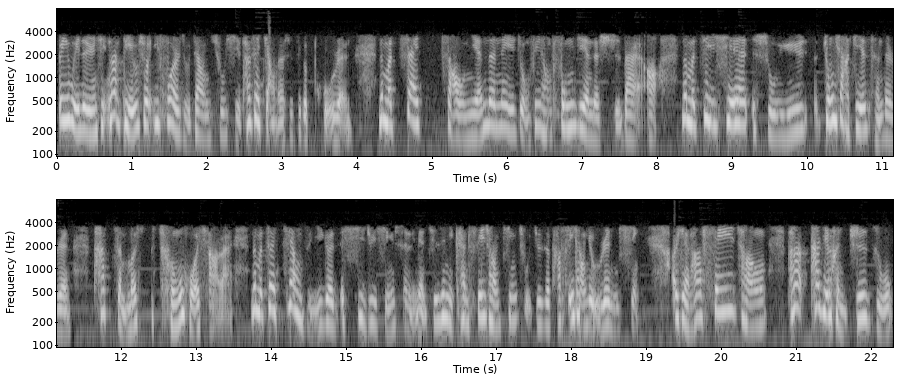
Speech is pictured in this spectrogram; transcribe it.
卑微的人性。那比如说《一夫二主》这样一出戏，他在讲的是这个仆人，那么在。早年的那一种非常封建的时代啊，那么这些属于中下阶层的人，他怎么存活下来？那么在这样子一个戏剧形式里面，其实你看非常清楚，就是他非常有韧性，而且他非常他他也很知足，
